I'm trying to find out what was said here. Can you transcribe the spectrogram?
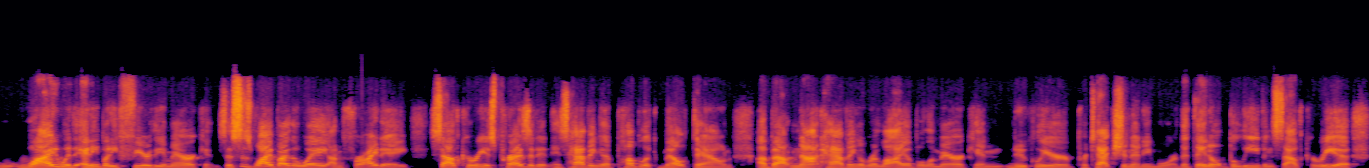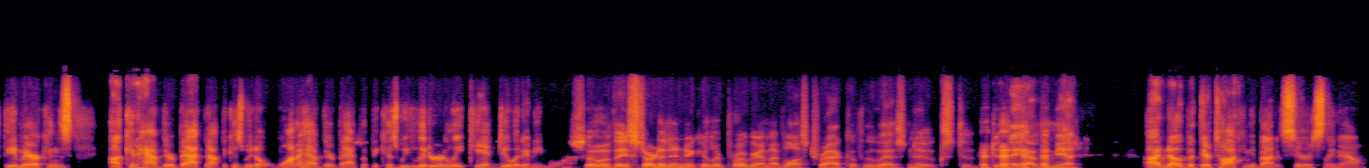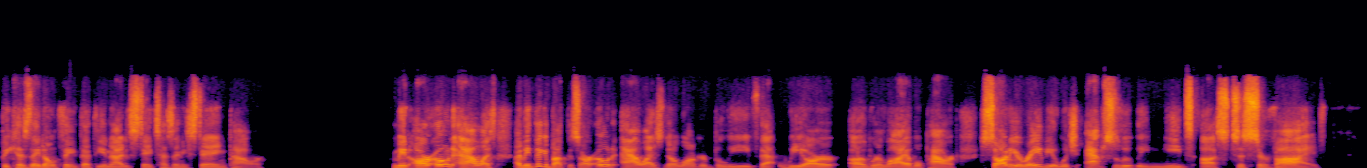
Why would anybody fear the Americans? This is why, by the way, on Friday, South Korea's president is having a public meltdown about not having a reliable American nuclear protection anymore, that they don't believe in South Korea. The Americans uh, can have their back, not because we don't want to have their back, but because we literally can't do it anymore. So if they started a nuclear program, I've lost track of who has nukes. Do, do they have them yet? Uh, no, but they're talking about it seriously now because they don't think that the United States has any staying power. I mean, our own allies, I mean, think about this. Our own allies no longer believe that we are a reliable power. Saudi Arabia, which absolutely needs us to survive,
